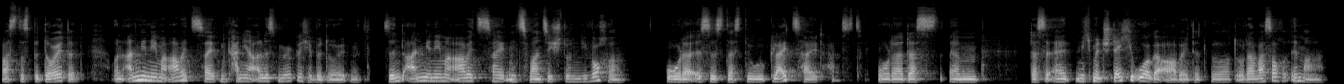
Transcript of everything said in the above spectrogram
was das bedeutet. Und angenehme Arbeitszeiten kann ja alles Mögliche bedeuten. Sind angenehme Arbeitszeiten 20 Stunden die Woche? Oder ist es, dass du Gleitzeit hast? Oder dass ähm, dass äh, nicht mit Stechuhr gearbeitet wird oder was auch immer.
